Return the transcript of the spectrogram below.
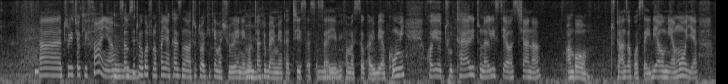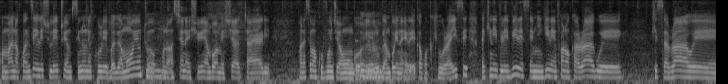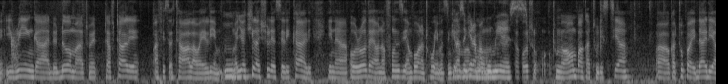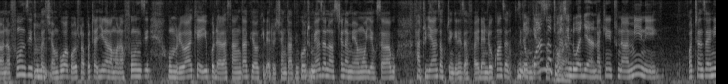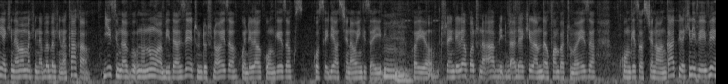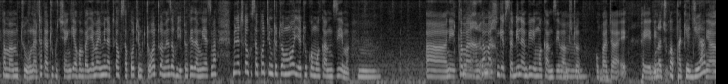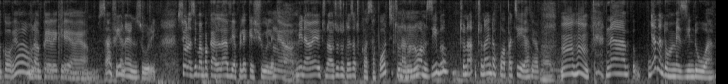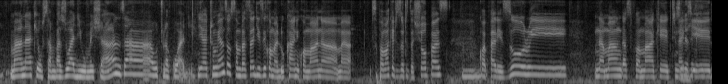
Uh, tulichokifanya mm. sababu sisi tumekuwa tunafanya kazi na watoto wa kike mashuleni kwa mm. takriban miaka tisa sasa hivi kama sio karibia kumi. Kwa hiyo tu, tayari tuna listi ya wasichana ambao tutaanza kuwasaidia au mia moja kwa maana kuanzia ile shule yetu ya Msinune kule Bagamoyo tu, mm. kuna wasichana ishirini ambao wamesha tayari wanasema kuvunja ungo mm. ile lugha ambayo inaeleweka kwa kiurahisi, lakini vile vile sehemu nyingine mfano Karagwe Kisarawe, Iringa, Dodoma tumetafuta wale afisa tawala wa elimu mm. Unajua kila shule ya serikali ina orodha ya wanafunzi ambao wanatoka kwenye mazingira Mazingira magumu, yes. Kwa hiyo tumewaomba wakatulistia wakatupa idadi ya wanafunzi tukachambua. Kwa hiyo tunapata jina la mwanafunzi, umri wake, yupo darasa ngapi au kidato cha ngapi. Kwa hiyo tumeanza na wasichana mia moja kwa sababu hatujaanza kutengeneza faida, ndio kwanza Ndio kwanza tumezindua jana. lakini tunaamini Watanzania kina mama kina baba kina kaka, jinsi mnavyonunua bidhaa zetu ndio tunaweza kuendelea kuongeza kuwasaidia wasichana wengi zaidi. Mm. Kwa hiyo tutaendelea kuwa tuna update baada ya kila muda kwamba tumeweza kuongeza wasichana wangapi, lakini vile vile kama mtu unataka tu kuchangia kwamba jamani, mimi nataka kusapoti mtoto, watu wameanza kujitokeza, mwingine anasema mimi nataka kusapoti mtoto mmoja tu kwa mwaka mzima Uh, ni kama, Una- kama shilingi elfu sabini na mbili mwaka mzima mm, mtoto kupata eh, paid Unachukua package yako yako ya unapelekea ya Mm, safi hiyo nayo nzuri sio lazima mpaka lavi apeleke shule Yeah. mi na wewe tuna watoto tunaweza tukawasapoti tunanunua mm. mzigo tuna, tunaenda kuwapatia Yep. yeah. mm -hmm. na jana ndo mmezindua maana yake usambazwaji umeshaanza au tunakuwaje ya tumeanza usambazaji ziko madukani kwa maana ma, supermarket zote za shoppers mm. kwa pale zuri na manga supermarket na vile.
